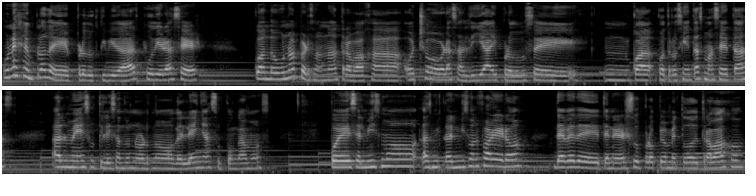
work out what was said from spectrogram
Un ejemplo de productividad pudiera ser cuando una persona trabaja 8 horas al día y produce 400 mm, macetas, al mes utilizando un horno de leña, supongamos, pues el mismo, el mismo alfarero debe de tener su propio método de trabajo,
